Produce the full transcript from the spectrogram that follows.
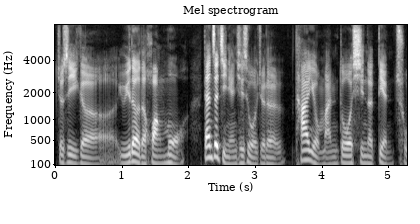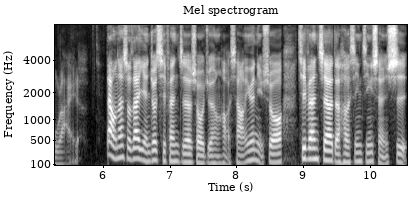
就是一个娱乐的荒漠，但这几年其实我觉得它有蛮多新的店出来了。但我那时候在研究七分之二的时候，我觉得很好笑，因为你说七分之二的核心精神是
